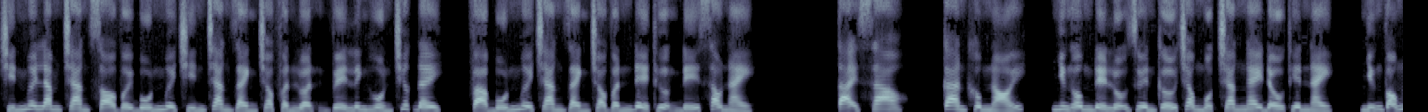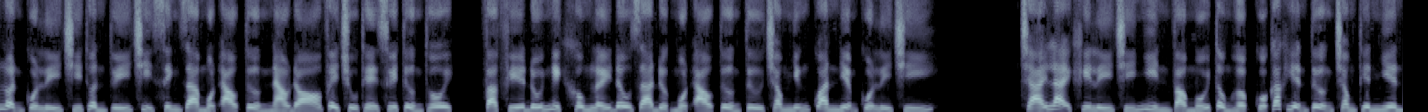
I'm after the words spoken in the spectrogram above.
95 trang so với 49 trang dành cho phần luận về linh hồn trước đây, và 40 trang dành cho vấn đề thượng đế sau này. Tại sao? Can không nói, nhưng ông để lộ duyên cớ trong một trang ngay đầu thiên này, những võng luận của lý trí thuần túy chỉ sinh ra một ảo tưởng nào đó về chủ thể suy tưởng thôi, và phía đối nghịch không lấy đâu ra được một ảo tưởng từ trong những quan niệm của lý trí. Trái lại khi lý trí nhìn vào mối tổng hợp của các hiện tượng trong thiên nhiên,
